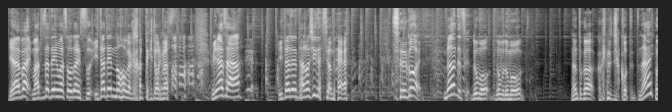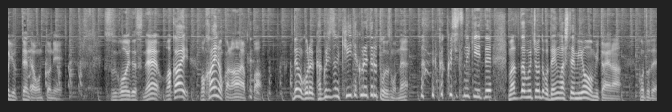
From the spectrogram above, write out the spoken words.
やばい。松田電話相談室板伝の方がかかってきております。皆さん板伝楽しいですよね。すごい。なんです。どうもどうもどうも。なんとかかける10個って。何を言ってんだ本当に。すごいですね。若い若いのかなやっぱでもこれ確実に聞いてくれてるってことですもんね。確実に聞いて松田部長のとこ電話してみようみたいなことで。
